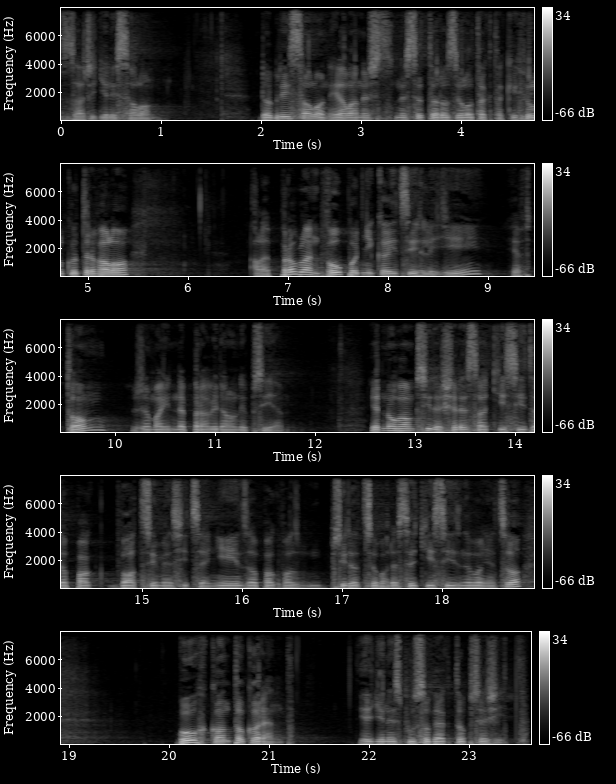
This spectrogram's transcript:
zařídili salon. Dobrý salon je, ale než, než se to rozjelo, tak taky chvilku trvalo. Ale problém dvou podnikajících lidí je v tom, že mají nepravidelný příjem. Jednou vám přijde 60 tisíc a pak dva, tři měsíce nic a pak vás přijde třeba 10 tisíc nebo něco. Bůh konto korent. Jediný způsob, jak to přežít.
